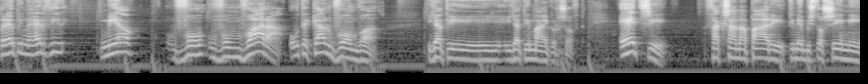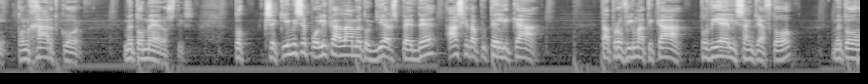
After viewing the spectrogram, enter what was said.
πρέπει να έρθει μια βο- βομβάρα, ούτε καν βόμβα για τη, για τη Microsoft. Έτσι θα ξαναπάρει την εμπιστοσύνη των hardcore με το μέρος της. Το ξεκίνησε πολύ καλά με τον Gears 5, άσχετα που τελικά τα προβληματικά το διέλυσαν και αυτό με το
